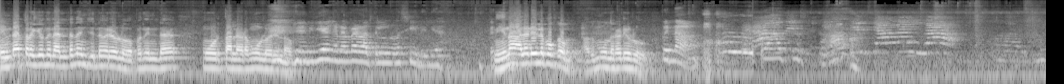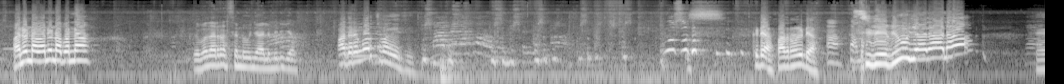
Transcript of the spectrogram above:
നിന്റെ അത്രയ്ക്കൊന്നും എന്റെ നെഞ്ചിന്റെ വരെ ഉള്ളൂ. അപ്പൊ നിന്റെ തലയുടെ മുകളിൽ വരെ ഉണ്ടാവും. എനിക്ക് അങ്ങനെ വെള്ളത്തിലുള്ള ശീലില്ല. നീ നാലടിയിലെ പൊക്കം. അത് മൂന്നര അടി ഉള്ളൂ. പിന്നെ? വനുണ്ടോ വനുണ്ടോ പൊന്ന. ഇപ്പൊ നല്ല രസമുണ്ട് ഞാനും ഇരിക്കാം. മധുരം കുറച്ച് മതി ചേച്ചി. കിട്ടിയാ? പാത്രം കിട്ടിയാ? ബേബി ഊഞ്ഞാലാല. ഏ?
